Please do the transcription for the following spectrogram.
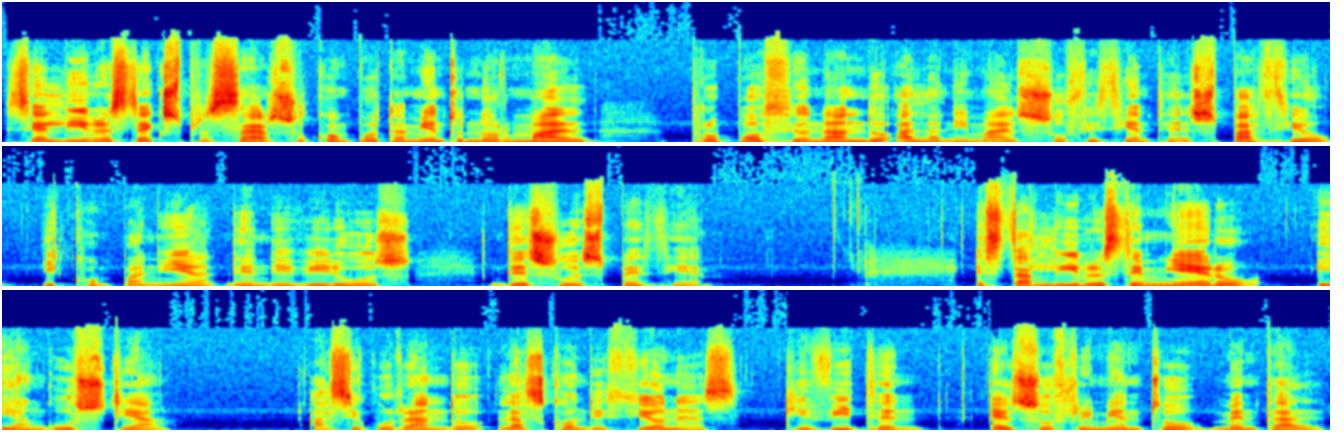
ser libres de expresar su comportamiento normal, proporcionando al animal suficiente espacio y compañía de individuos de su especie. Estar libres de miedo y angustia, asegurando las condiciones que eviten el sufrimiento mental.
